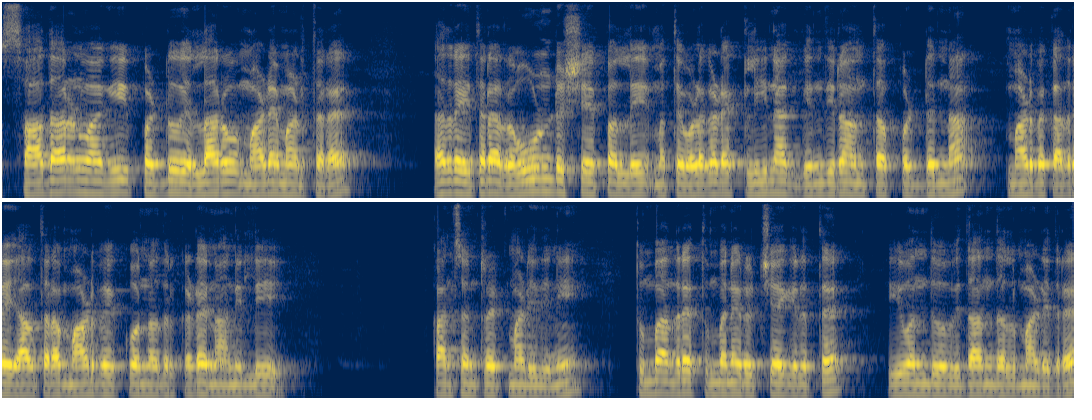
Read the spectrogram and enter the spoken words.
ಸಾಧಾರಣವಾಗಿ ಪಡ್ಡು ಎಲ್ಲರೂ ಮಾಡೇ ಮಾಡ್ತಾರೆ. ಆದರೆ ಈ ಥರ ರೌಂಡ್ ಶೇಪಲ್ಲಿ ಮತ್ತು ಒಳಗಡೆ ಕ್ಲೀನಾಗಿ ಬೆಂದಿರೋ ಅಂಥ ಪಡ್ಡನ್ನು ಮಾಡಬೇಕಾದ್ರೆ ಯಾವ ಥರ ಮಾಡಬೇಕು ಅನ್ನೋದ್ರ ಕಡೆ ನಾನಿಲ್ಲಿ ಕಾನ್ಸಂಟ್ರೇಟ್ ಮಾಡಿದ್ದೀನಿ. ತುಂಬ ಅಂದರೆ ತುಂಬಾ ರುಚಿಯಾಗಿರುತ್ತೆ. ಈ ಒಂದು ವಿಧಾನದಲ್ಲಿ ಮಾಡಿದರೆ,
